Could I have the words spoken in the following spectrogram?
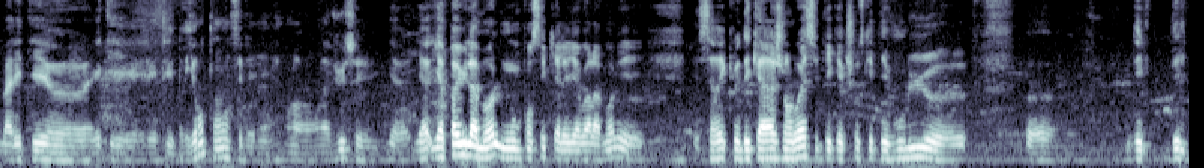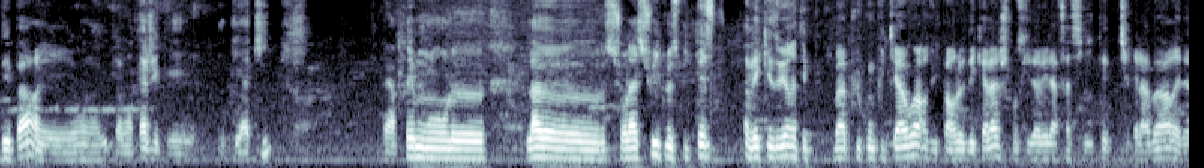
ben, elle, était, euh, elle, était, elle était brillante. Hein. On l'a vu, il n'y a, a, pas eu la molle. Nous, on pensait qu'il allait y avoir la molle. Et, c'est vrai que le décalage dans l'ouest, c'était quelque chose qui était voulu euh, euh, dès, dès, le départ. Et on a vu que l'avantage était, était acquis. Et après, le, là, euh, sur la suite, le speed test avec les ER était bah, plus compliqué à avoir du par le décalage. Je pense qu'ils avaient la facilité de tirer la barre et de,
